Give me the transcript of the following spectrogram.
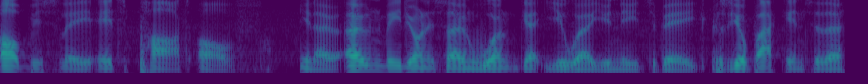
obviously it's part of you know own media on its own won't get you where you need to be because you're back into the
